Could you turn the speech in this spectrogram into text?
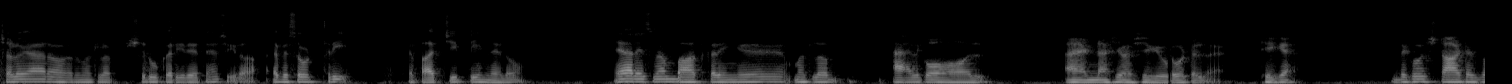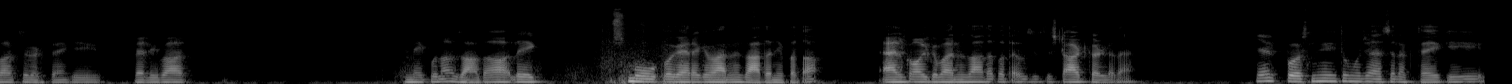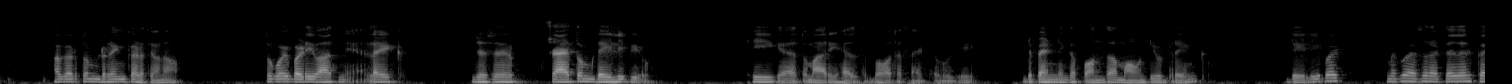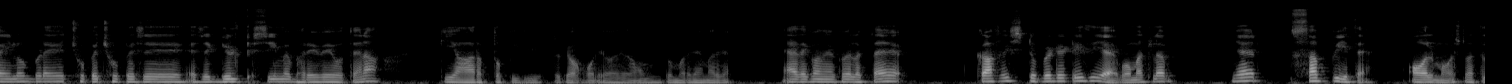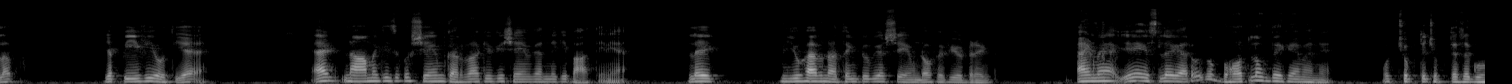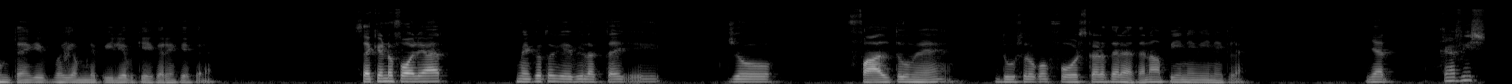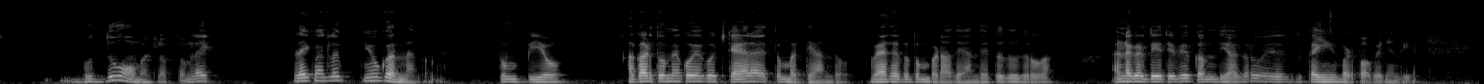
चलो यार, और मतलब शुरू कर ही देते हैं सीधा। एपिसोड थ्री बातचीत तीन ले लो। यार, इसमें हम बात करेंगे मतलब अल्कोहल एंड नशे वशे की टोटल में, ठीक है? देखो स्टार्ट इस बात से करते हैं कि पहली बात, मेरे को ना ज़्यादा लाइक स्मोक वगैरह के बारे में ज़्यादा नहीं पता। अल्कोहल के बारे में ज़्यादा पता है, उसी से स्टार्ट कर लेता है। यार पर्सनली तो मुझे ऐसा लगता है कि अगर तुम ड्रिंक करते हो ना तो कोई बड़ी बात नहीं है। लाइक जैसे चाहे तुम डेली पियो, ठीक है, तुम्हारी हेल्थ बहुत अफेक्ट होगी depending upon the amount you drink daily but मेरे को ऐसा लगता है कई लोग बड़े छुपे छुपे से, ऐसे गिल्ट सी में भरे हुए होते हैं ना, कि यार, अब तो पी ली तो क्या हो रहा है हम तो मर गए मर गए। यार, देखो, मेरे को लगता है काफ़ी स्टुपिडिटी सी है वो मतलब यार, सब पीते हैं ऑलमोस्ट मतलब जब पी भी होती है। एंड ना मैं किसी को शेम कर रहा क्योंकि शेम करने की बात ही नहीं है। Like you have nothing to be ashamed of if you drink and मैं ये इसलिए कह रहा हूँ कि बहुत लोग देखे हैं मैंने। वो छुपते छुपते से घूमते हैं कि भाई हमने पी लिया, अब क्या करें क्या करें। सेकेंड ऑफ़ ऑल यार, मेरे को तो ये भी लगता है कि जो फालतू में दूसरों को फोर्स करते रहते हैं ना पीने वीने के लिए। यार, काफ़ी बुद्धू हो मतलब तुम लाइक लाइक मतलब क्यों करना है तुम्हें? तुम पियो। अगर तुम्हें कोई कुछ कह रहा है तो मत ध्यान दो। वैसे तो तुम बड़ा ध्यान देते हो दूसरों का। एंड अगर देते भी हो, कम दिया करो कहीं भी बढ़ पाओगे ज़िंदगी में।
